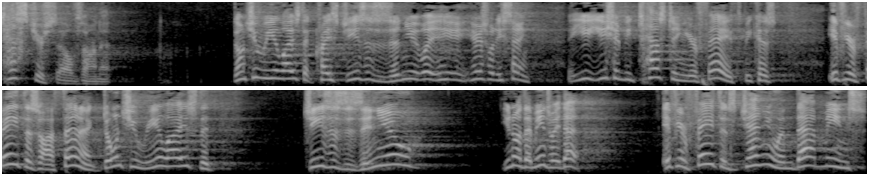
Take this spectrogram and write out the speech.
Test yourselves on it. Don't you realize that Christ Jesus is in you? Here's what he's saying you, you should be testing your faith because if your faith is authentic, don't you realize that Jesus is in you? You know what that means, right? That if your faith is genuine, that means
